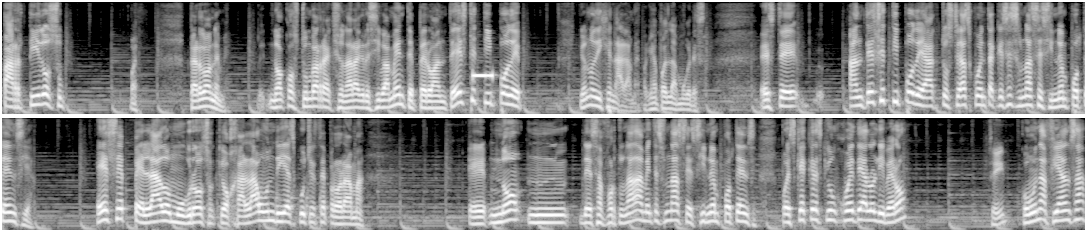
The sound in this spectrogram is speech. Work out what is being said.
partido su... Bueno, perdóneme, no acostumbro a reaccionar agresivamente, pero ante este tipo de... Yo no dije nada, ¿para qué me pones la mugreza? Este, ante ese tipo de actos te das cuenta que ese es un asesino en potencia. Ese pelado mugroso que ojalá un día escuche este programa. Eh, no, mm, desafortunadamente es un asesino en potencia. Pues, ¿qué crees que un juez ya lo liberó? Sí. Con una fianza,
